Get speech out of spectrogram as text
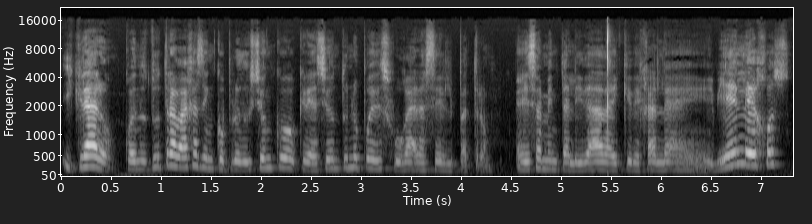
Y claro, cuando tú trabajas en coproducción, co-creación, tú no puedes jugar a ser el patrón. Esa mentalidad hay que dejarla eh, bien lejos,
